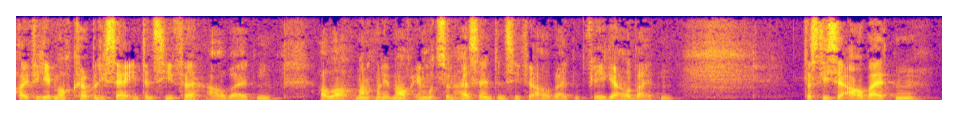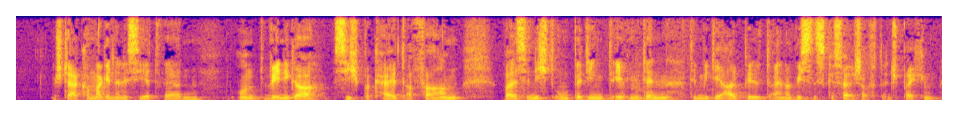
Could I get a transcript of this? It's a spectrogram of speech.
Häufig eben auch körperlich sehr intensive Arbeiten, aber manchmal eben auch emotional sehr intensive Arbeiten, Pflegearbeiten. Dass diese Arbeiten stärker marginalisiert werden und weniger Sichtbarkeit erfahren, weil sie nicht unbedingt eben den, dem Idealbild einer Wissensgesellschaft entsprechen.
